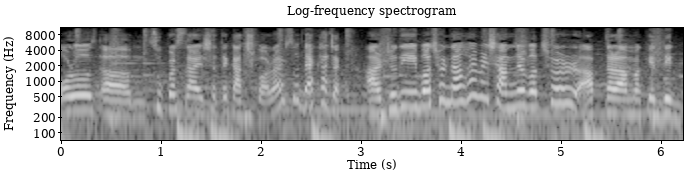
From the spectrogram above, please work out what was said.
বড় সুপারস্টারের সাথে কাজ করার সো দেখা যাক। আর যদি এই বছর না হয়, আমি সামনের বছর আপনারা আমাকে দেখবেন।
